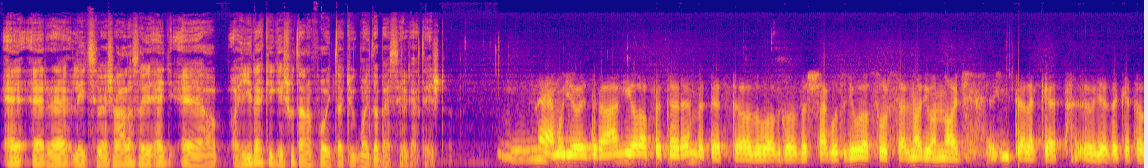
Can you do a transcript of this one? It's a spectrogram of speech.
E, erre légy szíves válaszolj egy, e, a, a hírekig, és utána folytatjuk majd a beszélgetést. Nem, ugye hogy Drági alapvetően rendbe tette az olasz gazdaságot, hogy Olaszország nagyon nagy hiteleket, hogy ezeket a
